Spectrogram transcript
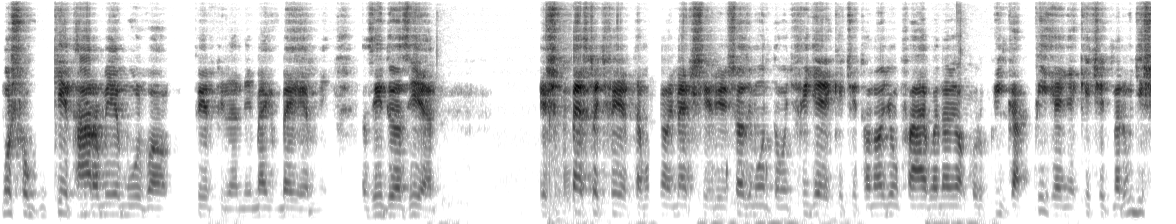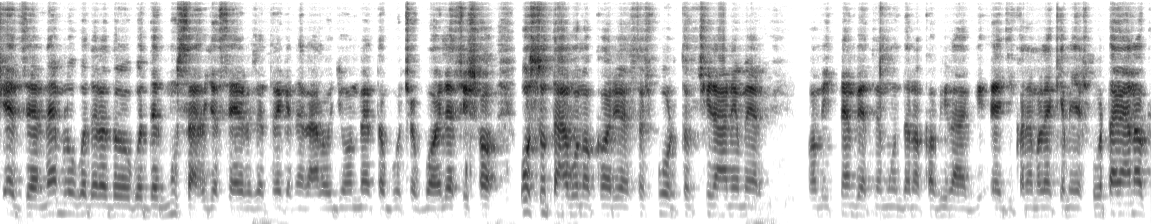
most fog két-három év múlva férfi lenni, meg beérni. Az idő az ilyen. És persze, hogy féltem, hogy megsérül, és azért mondtam, hogy figyelj kicsit, ha nagyon fáj vagy nagyon, akkor inkább pihenj egy kicsit, mert úgyis edzel, nem lógod el a dolgot, de muszáj, hogy a szervezet regenerálódjon, mert abból csak baj lesz, és ha hosszú távon akarja ezt a sportot csinálni, mert amit nem véletlenül mondanak a világ egyik, hanem a legkeményebb sportágának,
